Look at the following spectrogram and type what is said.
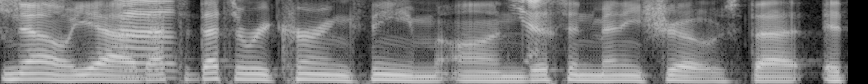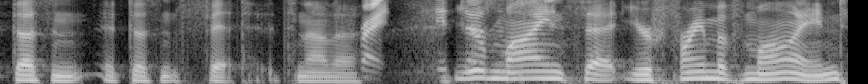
No, yeah, Uh, that's that's a recurring theme on yeah. this and many shows that it doesn't it doesn't fit. It's not a Right. It your mindset, your frame of mind.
